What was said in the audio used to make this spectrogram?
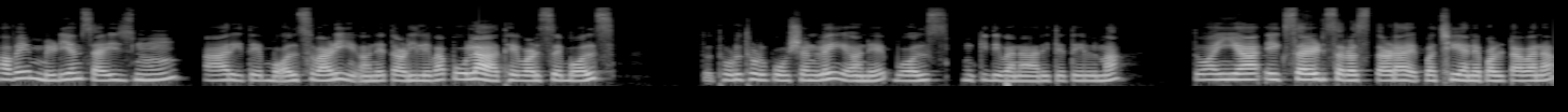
હવે મીડિયમ સાઇઝનું આ રીતે બોલ્સ વાળી અને તળી લેવા પોલા હાથે વળશે બોલ્સ. તો થોડું થોડું પોષણ લઈ અને બોલ્સ મૂકી દેવાના આ રીતે તેલમાં. તો અહીંયા એક સાઈડ સરસ તળાય, પછી એને પલટાવવાના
